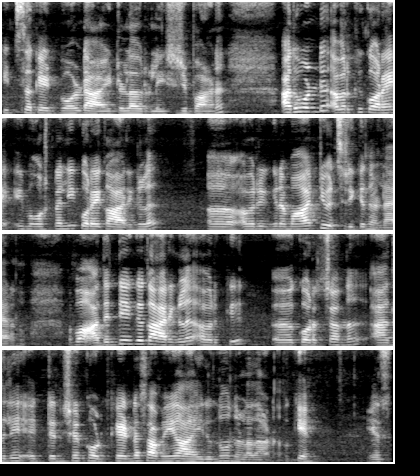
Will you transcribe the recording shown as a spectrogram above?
കിഡ്സൊക്കെ ഇൻവോൾവ് ആയിട്ടുള്ള ഒരു റിലേഷൻഷിപ്പാണ് അതുകൊണ്ട് അവർക്ക് കുറേ ഇമോഷണലി കുറേ കാര്യങ്ങൾ അവരിങ്ങനെ മാറ്റി വച്ചിരിക്കുന്നുണ്ടായിരുന്നു. അപ്പോൾ അതിന്റെയൊക്കെ കാര്യങ്ങൾ അവർക്ക് കുറച്ചൊന്ന് അതിൽ അറ്റൻഷൻ കൊടുക്കേണ്ട സമയമായിരുന്നു എന്നുള്ളതാണ്. ഓക്കെ യെസ്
